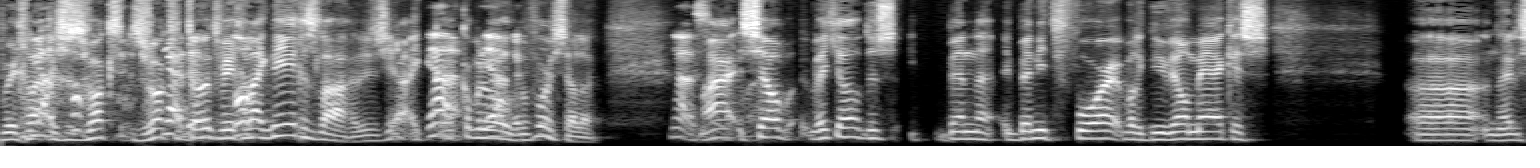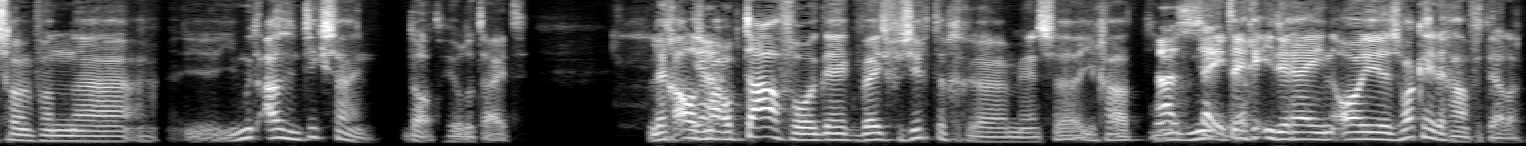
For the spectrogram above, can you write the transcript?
ja. Als je zwak, zwak vertoont, ja, weer gelijk neergeslagen. Dus ja, ik ja, kan me er wel voorstellen. maar zelf, weet je wel, dus ik ben, ik ben niet voor, wat ik nu wel merk is een hele stroming van, je, je moet authentiek zijn, dat, heel de tijd. Leg alles ja. maar op tafel. Ik denk, wees voorzichtig uh, mensen. Je gaat nou, niet zeker. tegen iedereen al je zwakheden gaan vertellen.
